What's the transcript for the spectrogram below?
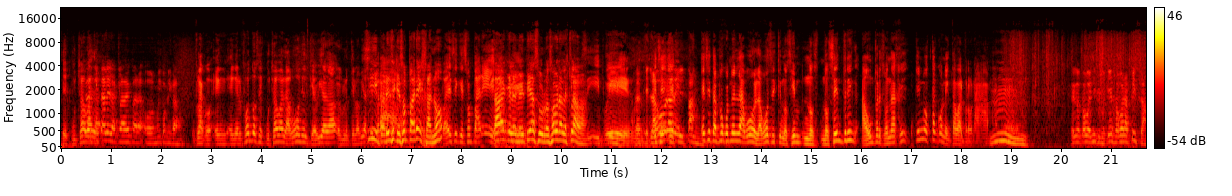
se escuchaba ¿Puedes la, quitarle la clave para.? o muy complicado? flaco, en, en el fondo se escuchaba la voz del que había dado, el que lo había Sí, parece que son pareja, ¿no? Parece que son parejas. Estaba que le pues. metía su rosaura a la esclava. Sí, pues. Sí, la hora del pan. Ese tampoco no es la voz. La voz es que nos, siem- nos, nos centren a un personaje que no está conectado al programa. Mm. Eso está buenísimo. ¿Quieres sabor a pizza?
